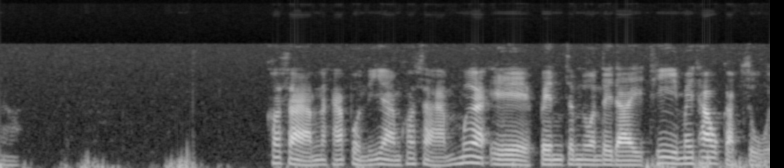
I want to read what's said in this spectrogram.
อ้าว ข้อ 3 นะครับ ผลนิยามข้อ 3 เมื่อ a เป็นจำนวนใด ๆ ที่ไม่เท่ากับ 0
